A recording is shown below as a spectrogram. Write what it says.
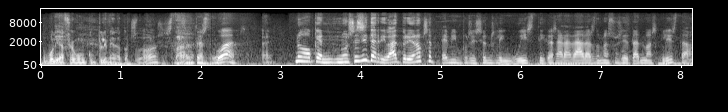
Volia fer un compliment a tots dos, està? Totes dues. Eh? No, que no sé si t'ha arribat, però ja no acceptem imposicions lingüístiques heredades d'una societat masclista.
